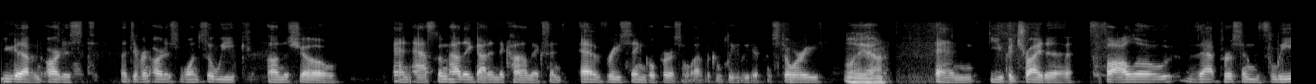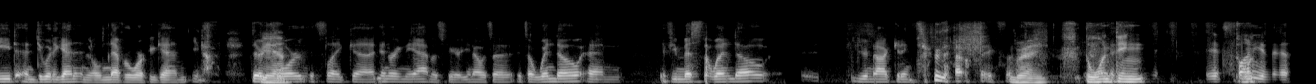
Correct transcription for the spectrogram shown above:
you could have an artist, a different artist, once a week on the show, and ask them how they got into comics, and every single person will have a completely different story. Well, yeah. And you could try to follow that person's lead and do it again, and it'll never work again. You know, their Yeah. door. It's like uh, entering the atmosphere. You know, it's a it's a window, and if you miss the window, you're not getting through that way. So, Right. The one thing. It's funny that,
